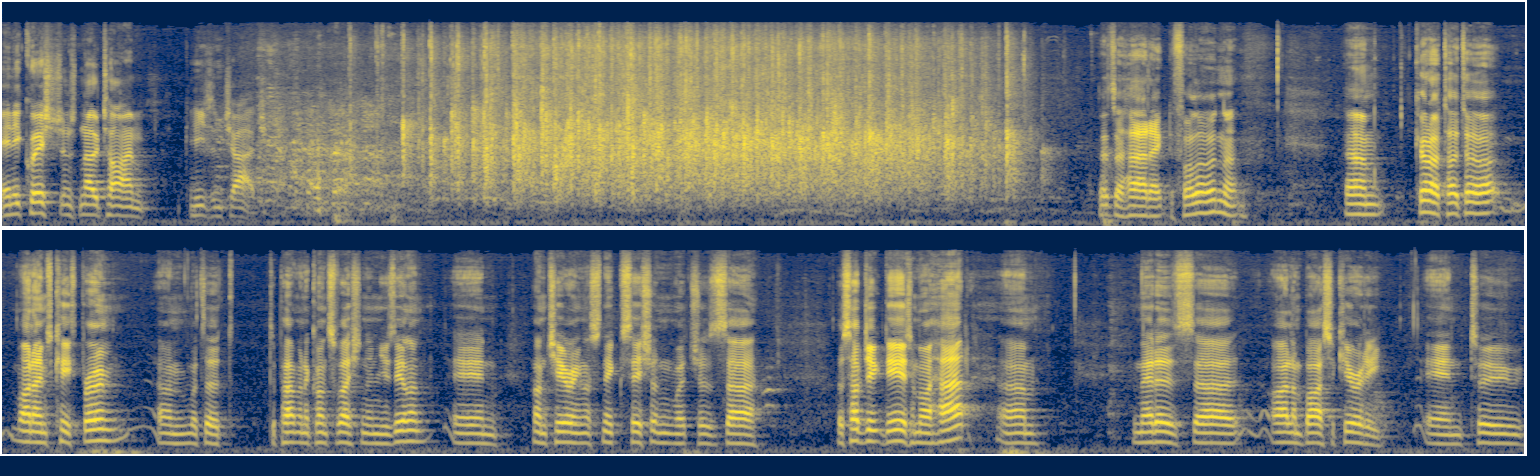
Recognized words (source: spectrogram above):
Any questions? No time. He's in charge. That's a hard act to follow, isn't it? Um, kia ora. My name's Keith Broome. I'm with the Department of Conservation in New Zealand, and I'm chairing this next session, which is uh, a subject dear to my heart, um, and that is uh, island biosecurity. And to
